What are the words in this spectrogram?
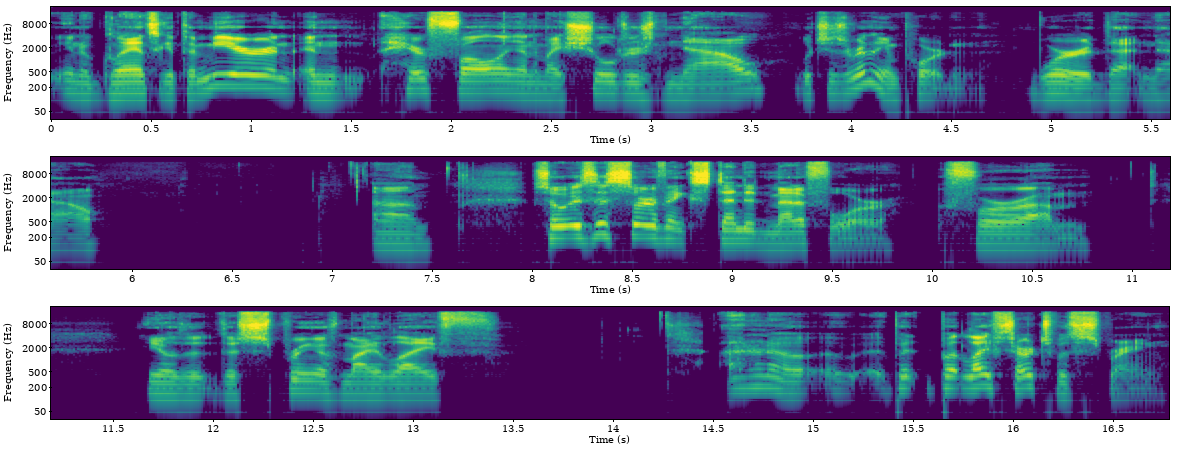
you know, glancing at the mirror and, and hair falling onto my shoulders now, which is a really important word, that now. Um, so is this sort of an extended metaphor for, um, you know, the, the spring of my life? I don't know, uh, but but life starts with spring,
